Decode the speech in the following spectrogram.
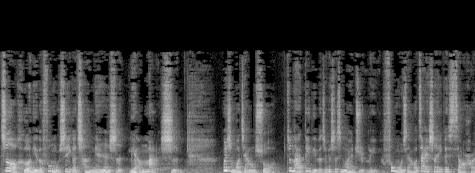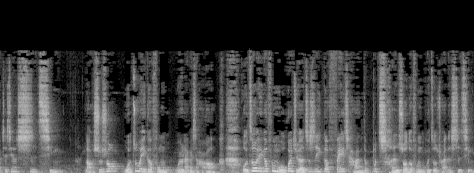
这和你的父母是一个成年人是两码事。为什么这样说？就拿弟弟的这个事情来举例，父母想要再生一个小孩这件事情，老实说，我作为一个父母，我有两个小孩啊，我作为一个父母，我会觉得这是一个非常的不成熟的父母会做出来的事情，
